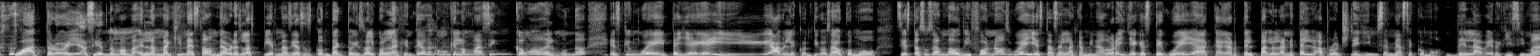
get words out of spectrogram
cuatro y haciendo mamá en la máquina esta donde abres las piernas y haces contacto visual con la gente, o sea, como que lo más incómodo del mundo es que un güey te llegue y hable contigo, o sea, como si estás usando audífonos, güey, y estás en la caminadora y llega este güey a cagarte el palo. La neta, el approach de Jim se me hace como de la verguísima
